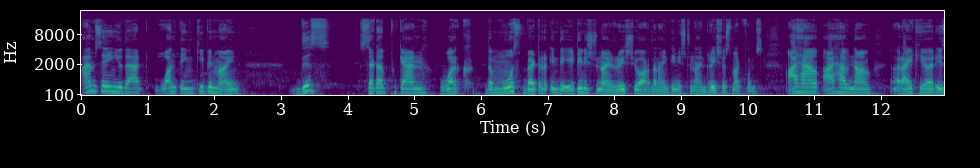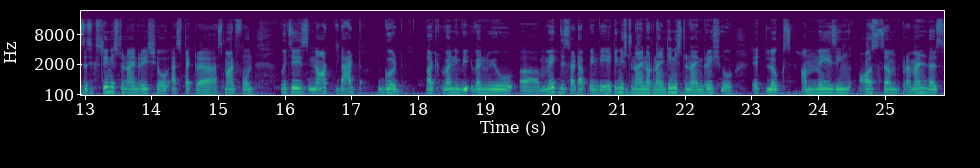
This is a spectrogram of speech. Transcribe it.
i'm saying you that one thing keep in mind this setup can work the most better in the 18 is to 9 ratio or the 19 is to 9 ratio smartphones. I have i have now uh, right here is the 16 is to 9 ratio aspect uh, smartphone which is not that good. But when we when you uh, make the setup in the 18 is to 9 or 19 is to 9 ratio it looks amazing awesome tremendous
